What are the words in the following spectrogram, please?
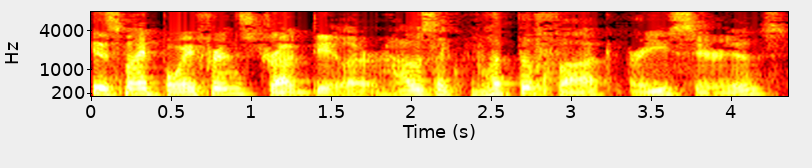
is my boyfriend's drug dealer. I was like, what the fuck? Are you serious?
